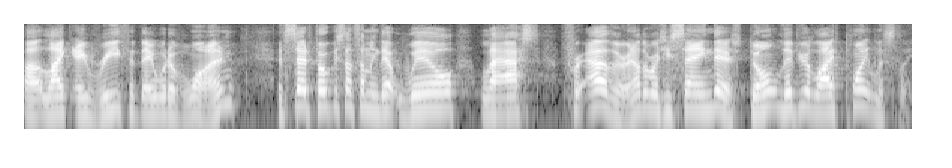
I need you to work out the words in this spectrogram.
uh, like a wreath that they would have won, instead focus on something that will last forever. In other words, he's saying this don't live your life pointlessly.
